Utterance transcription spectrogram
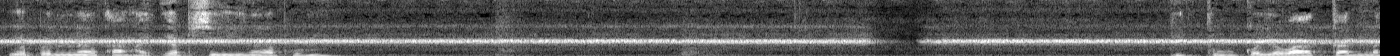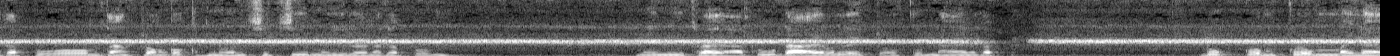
เพื่อเป็นแนวทางให้ FC นะครับผม ผิดถูกก็อย่าว่ากันนะครับผมทางช่องก็คำนวณสุดสีมือแล้วนะครับผม ไม่มีใครอาจรู้ได้ว่าเลขจะออกตัวไหนนะครับ ลูกกลมๆไม่แน่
